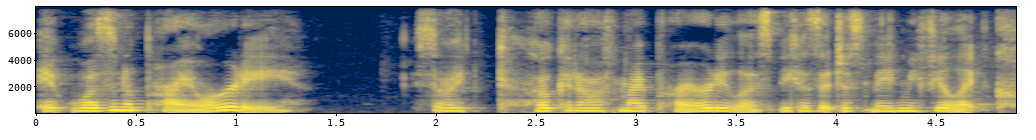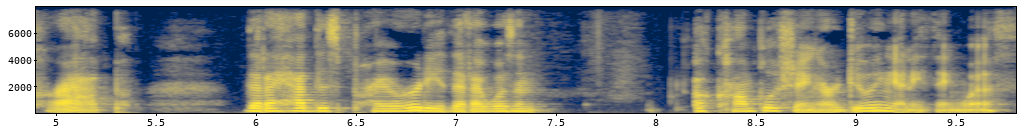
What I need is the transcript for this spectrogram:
it wasn't a priority. So I took it off my priority list because it just made me feel like crap that I had this priority that I wasn't accomplishing or doing anything with.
